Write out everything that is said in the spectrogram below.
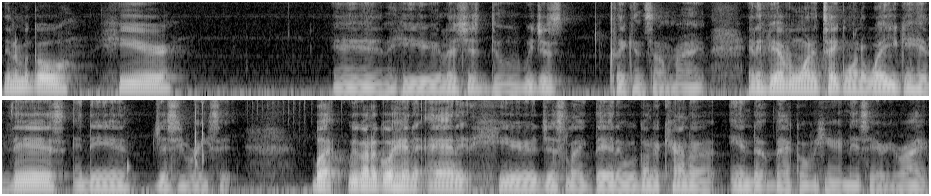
Then I'm going to go here and here. Let's just do, we just clicking something, right? And if you ever want to take one away, you can hit this and then just erase it. But we're going to go ahead and add it here just like that. And we're going to kind of end up back over here in this area, right?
